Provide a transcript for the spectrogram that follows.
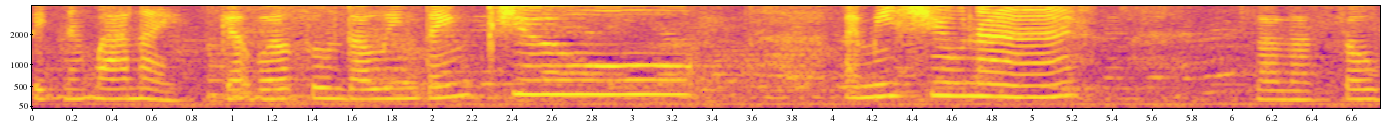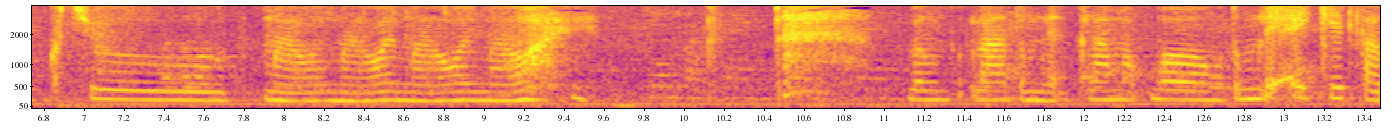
តិចនឹងបានហើយ Get well soon darling thank you I miss you ណាឡាឡា so cute មកឲ្យមកឲ្យមកឲ្យមកឲ្យបងតុលាទម្លាក់ខ្លាំងមកបងទម្លាក់អីគេទៅ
